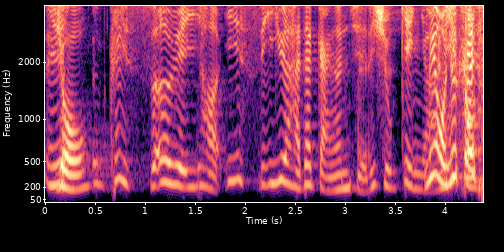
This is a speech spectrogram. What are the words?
诶有可以十二月一号，一十一月还在感恩节，你修劲啊！没有，我就开始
